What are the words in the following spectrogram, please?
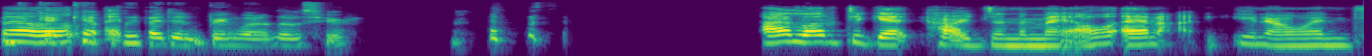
I I can't I- believe I didn't bring one of those here. I love to get cards in the mail, and I- you know, and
